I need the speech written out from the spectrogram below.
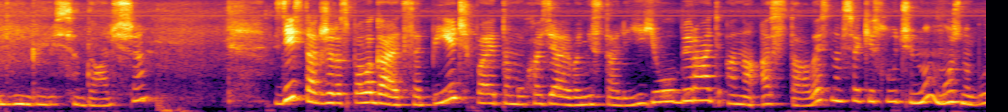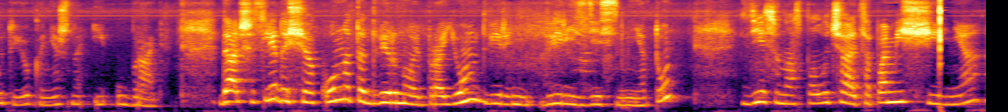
двигаемся дальше. Здесь также располагается печь, поэтому хозяева не стали ее убирать. Она осталась на всякий случай, но можно будет ее, конечно, и убрать. Дальше следующая комната, дверной проем. Двери, двери здесь нету. Здесь у нас получается помещение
